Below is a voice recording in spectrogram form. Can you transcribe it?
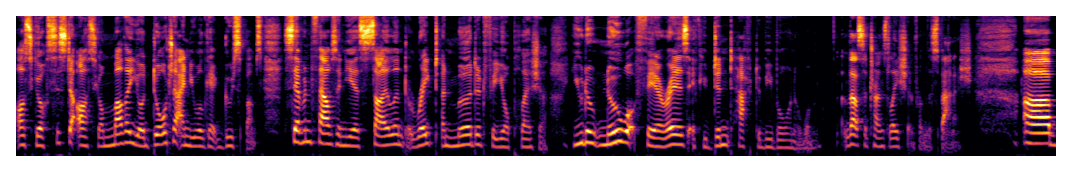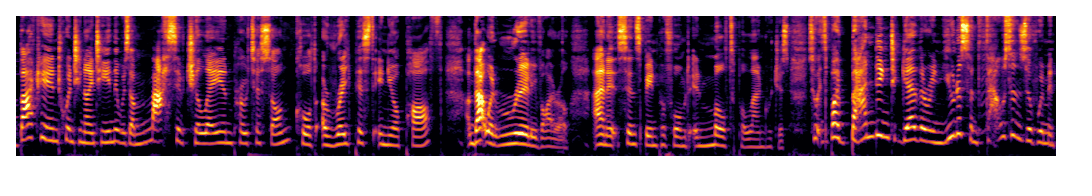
Ask your sister, ask your mother, your daughter, and you will get goosebumps. 7,000 years silent, raped, and murdered for your pleasure. You don't know what fear is if you didn't have to be born a woman. That's a translation from the Spanish. Uh, back in 2019, there was a massive Chilean protest song called A Rapist in Your Path, and that went really viral, and it's since been performed in multiple languages. So it's by banding together in unison, thousands of women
